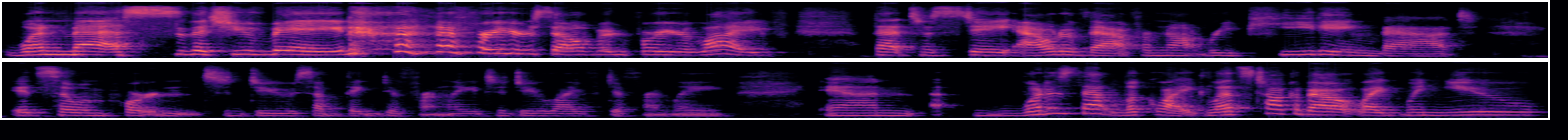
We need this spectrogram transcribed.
one mess that you've made for yourself and for your life that to stay out of that from not repeating that it's so important to do something differently to do life differently. And what does that look like? Let's talk about like when you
